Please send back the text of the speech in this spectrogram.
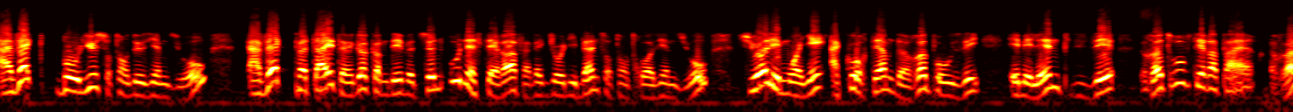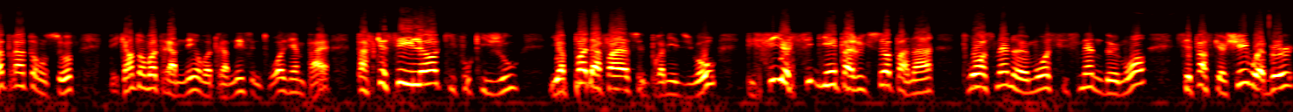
avec Beaulieu sur ton deuxième duo, avec peut-être un gars comme Davidson ou Nesterov avec Jordy Ben sur ton troisième duo, tu as les moyens à court terme de reposer Emeline puis de dire retrouve tes repères, reprends ton souffle, puis quand on va te ramener, on va te ramener sur une troisième paire parce que c'est là qu'il faut qu'il joue. Il n'y a pas d'affaire sur le premier duo. Puis s'il a si bien paru que ça pendant trois semaines, un mois, six semaines, deux mois, c'est parce que chez Weber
